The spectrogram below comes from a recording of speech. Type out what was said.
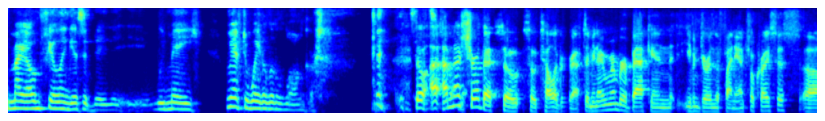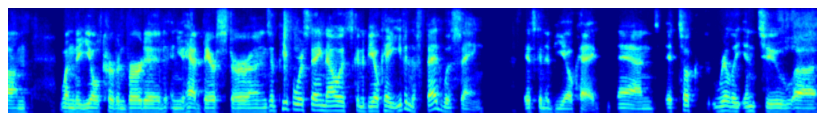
my own feeling is it we may we may have to wait a little longer. so I, am not sure that's so so telegraphed. I mean, I remember back in even during the financial crisis, um, when the yield curve inverted and you had Bear Stearns and people were saying, no, it's going to be okay. Even the Fed was saying it's going to be okay. And it took really into uh,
